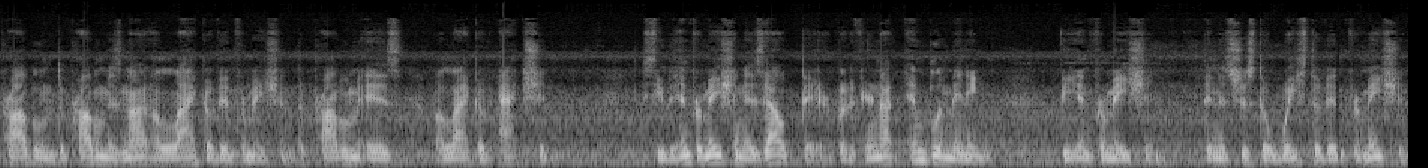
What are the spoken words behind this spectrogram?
Problem, the problem is not a lack of information. The problem is a lack of action. You see, the information is out there, but if you're not implementing the information, then it's just a waste of information.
